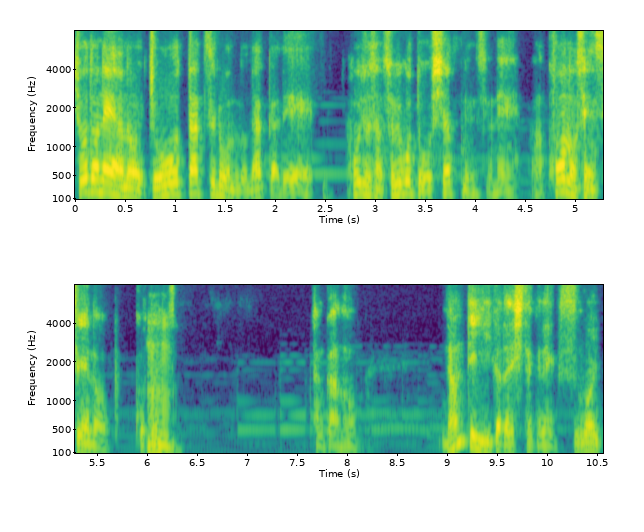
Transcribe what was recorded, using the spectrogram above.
ちょうどね、あの、上達論の中で、北条さんそういうことをおっしゃってるんですよね。あの河野先生のことに、うんなんかあの、なんて言い方でしたっけね、すごい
